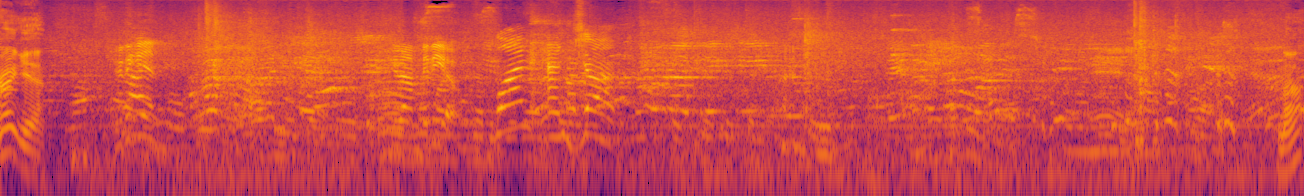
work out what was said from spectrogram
Try again. Do it again. Get on video. One and jump. Not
